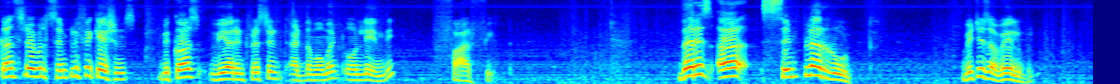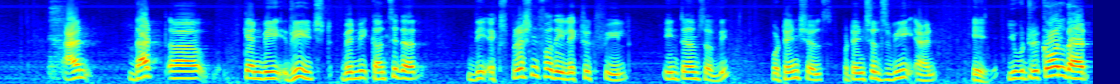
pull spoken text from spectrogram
considerable simplifications because we are interested at the moment only in the far field. There is a simpler route which is available and that uh, can be reached when we consider the expression for the electric field in terms of the potentials potentials V and A. You would recall that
